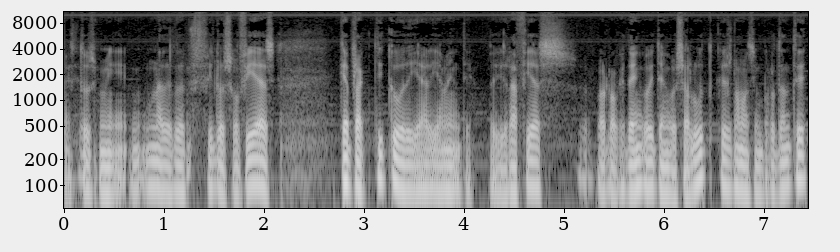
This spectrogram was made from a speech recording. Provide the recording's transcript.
Esto es mi- una de las filosofías que practico diariamente. Doy gracias por lo que tengo y tengo salud, que es lo más importante.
